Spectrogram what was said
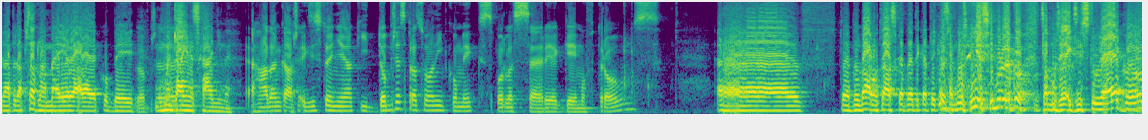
na, napsat na mail, ale jakoby Dobře. momentálně nescháníme. Hádankář, existuje nějaký dobře zpracovaný komiks podle série Game of Thrones? Eh, to je blbá otázka, protože teďka, teďka samozřejmě si budu jako, samozřejmě existuje, jako jo,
